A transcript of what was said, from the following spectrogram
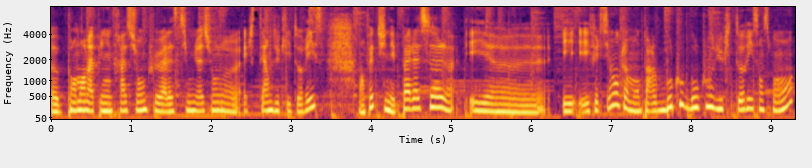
euh, pendant la pénétration que à la stimulation euh, externe du clitoris. En fait, tu n'es pas la seule. Et, effectivement, comme on parle beaucoup beaucoup du clitoris en ce moment,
